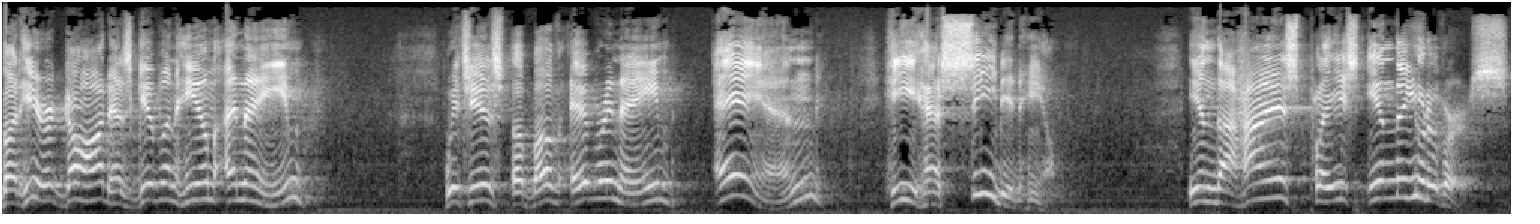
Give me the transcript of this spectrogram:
but here God has given him a name which is above every name, and he has seated him in the highest place in the universe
